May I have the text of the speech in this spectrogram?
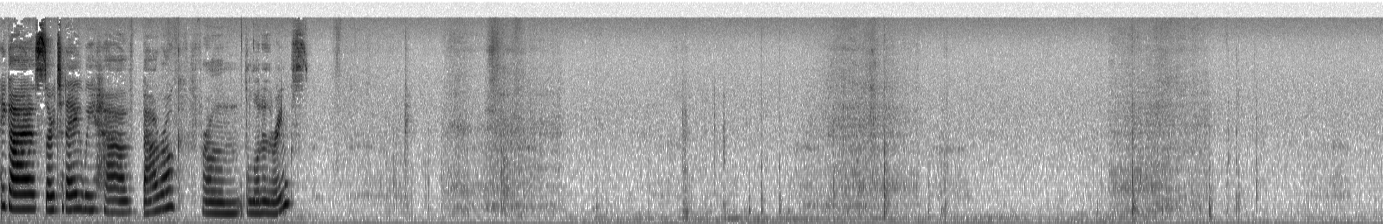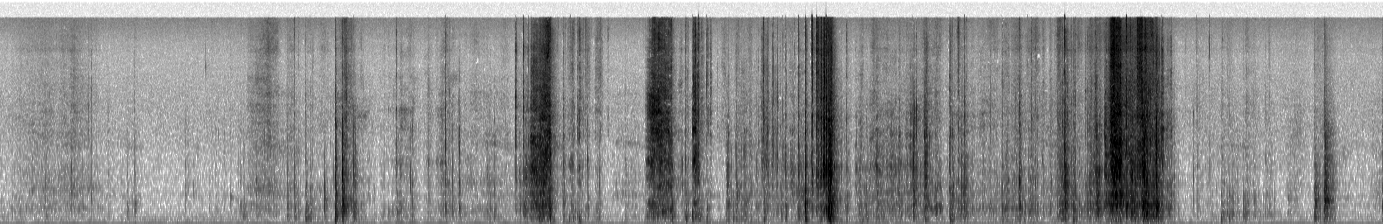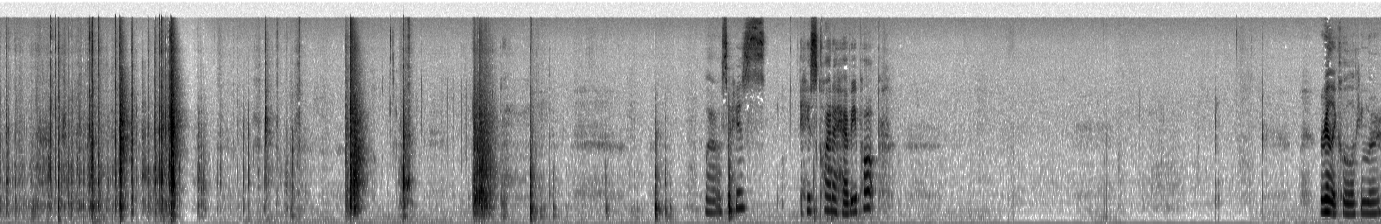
Hey guys, so today we have Balrog from The Lord of the Rings. Wow, so he's he's quite a heavy pop. Really cool looking though.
